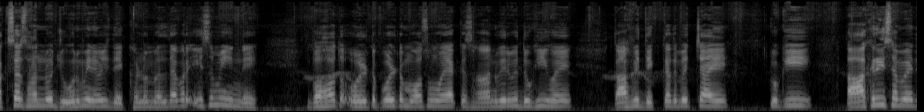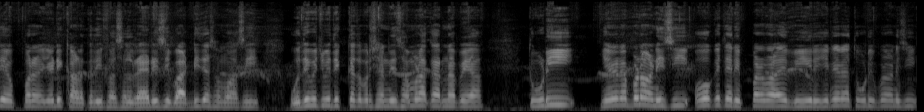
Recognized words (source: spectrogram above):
ਅਕਸਰ ਸਾਨੂੰ ਜੂਨ ਮਹੀਨੇ ਵਿੱਚ ਦੇਖਣ ਨੂੰ ਮਿਲਦਾ ਪਰ ਇਸ ਮਹੀਨੇ ਬਹੁਤ ਉਲਟ-ਪੁਲਟ ਮੌਸਮ ਹੋਇਆ, ਕਿਸਾਨ ਵੀਰ ਵੀ ਦੁਖੀ ਹੋਏ, ਕਾਫੀ ਦਿੱਕਤ ਵਿੱਚ ਆਏ, ਕਿਉਂਕਿ ਆਖਰੀ ਸਮੇਂ ਦੇ ਉੱਪਰ ਜਿਹੜੀ ਕਣਕ ਦੀ ਫਸਲ ਰਹਿ ਰਹੀ ਸੀ, ਵਾਢੀ ਦਾ ਸਮਾਂ ਸੀ, ਉਹਦੇ ਵਿੱਚ ਵੀ ਦਿੱਕਤ ਪਰੇਸ਼ਾਨੀ ਦਾ ਸਾਹਮਣਾ ਕਰਨਾ ਪਿਆ। ਤੂੜੀ ਜਿਹਨਾਂ ਨੇ ਬਣਾਉਣੀ ਸੀ, ਉਹ ਕਿਤੇ ਰਿੱਪਣ ਵਾਲੇ ਵੀਰ ਜਿਹਨਾਂ ਨੇ ਤੂੜੀ ਬਣਾਉਣੀ ਸੀ,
